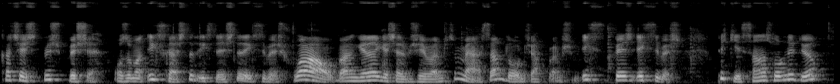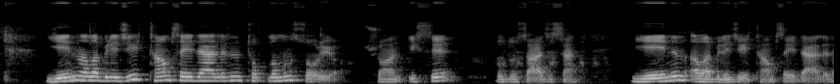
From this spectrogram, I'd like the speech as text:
kaç eşitmiş? 5'e. O zaman x kaçtır? x eşittir eksi 5. Wow ben genel geçer bir şey vermiştim. Meğersem doğru cevap vermişim. x 5 eksi 5. Peki sana soru ne diyor? y'nin alabileceği tam sayı değerlerinin toplamını soruyor. Şu an x'i buldun sadece sen. y'nin alabileceği tam sayı değerleri.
